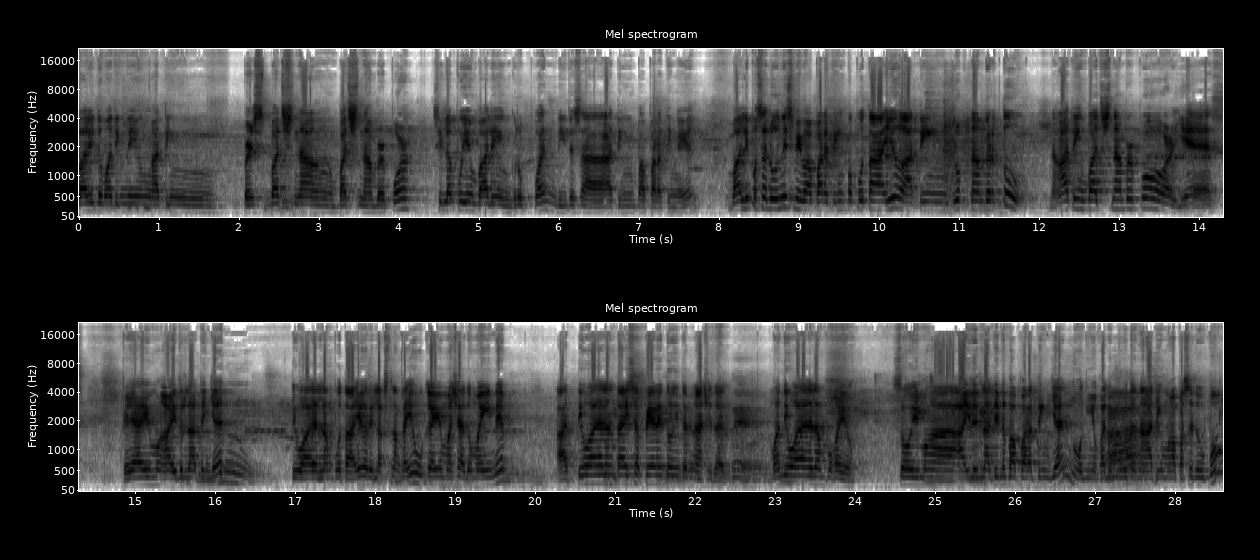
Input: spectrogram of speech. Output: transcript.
bali dumating na yung ating first batch ng batch number 4. Sila po yung bali yung group 1 dito sa ating paparating ngayon. Bali po sa lunes may paparating pa po tayo, ating group number 2 ng ating batch number 4. Yes! Kaya yung mga idol natin dyan, tiwala lang po tayo, relax lang kayo, huwag kayong masyadong mainip. At tiwala lang tayo sa Perito International. Maniwala lang po kayo. So, yung mga idol natin na paparating dyan, huwag niyo kalimutan ng ating mga pasalubong.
